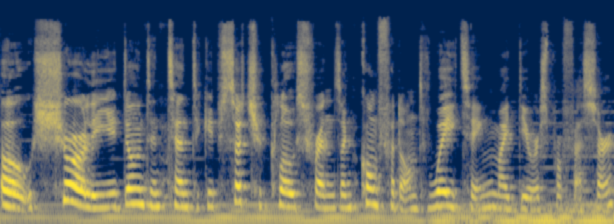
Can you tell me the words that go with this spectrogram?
Oh, surely you don't intend to keep such a close friend and confidant waiting, my dearest professor.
